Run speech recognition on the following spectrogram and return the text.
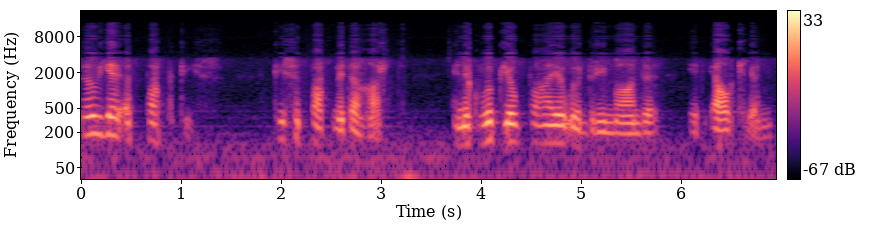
"Sou jy 'n pad kies? Kies 'n pad met 'n hart. En ek hoop jou paaie oor 3 maande het elkeen 'n hart."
